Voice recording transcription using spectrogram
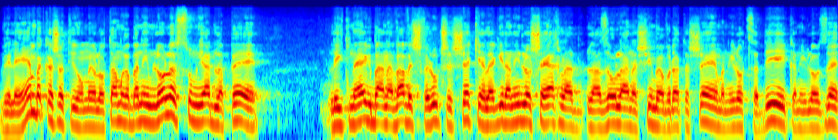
ולהם בקשתי, אומר לאותם רבנים, לא לשום יד לפה, להתנהג בענווה ושפלות של שקר, להגיד אני לא שייך לעזור לאנשים בעבודת השם, אני לא צדיק, אני לא זה.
